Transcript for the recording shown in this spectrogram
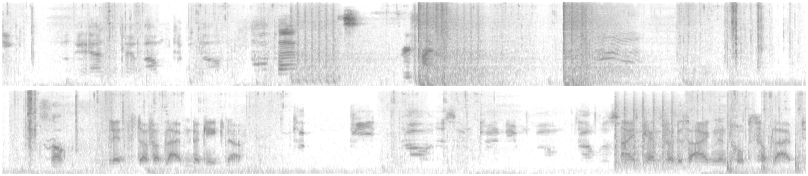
Die- Er ist per Raum, Kapital. Aber Free Fire. So. Letzter verbleibender Gegner. Kapital ist im kleinen Nebenraum. Da, wo es Ein Kämpfer des eigenen Trupps verbleibt. eh nicht da ist. Der ganz gefällt rechts.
